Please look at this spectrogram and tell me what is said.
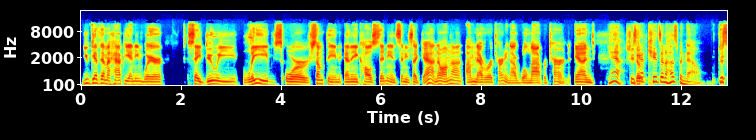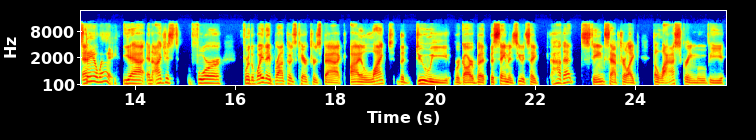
you give them a happy ending where say Dewey leaves or something, and then he calls Sidney, and Sidney's like, "Yeah, no, I'm not. I'm never returning. I will not return." And yeah she's The- got kids and a husband now just And- stay away yeah, and I just for for the way they brought those characters back, I liked the Dewey regard, but the same as you would say, ah, that stinks after like the last Scream movie.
